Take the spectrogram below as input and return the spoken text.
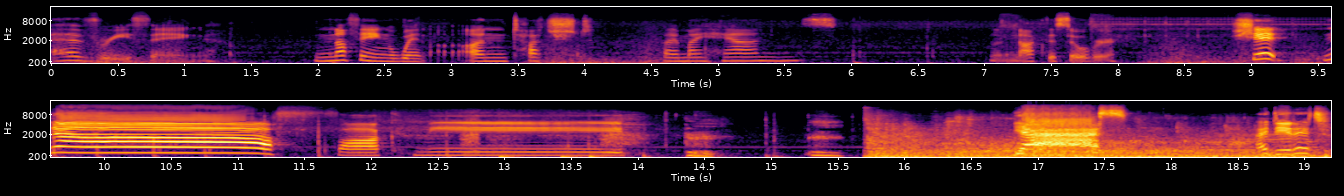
everything. Nothing went untouched by my hands. Knock this over. Shit! No! Fuck me. Yes! I did it!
